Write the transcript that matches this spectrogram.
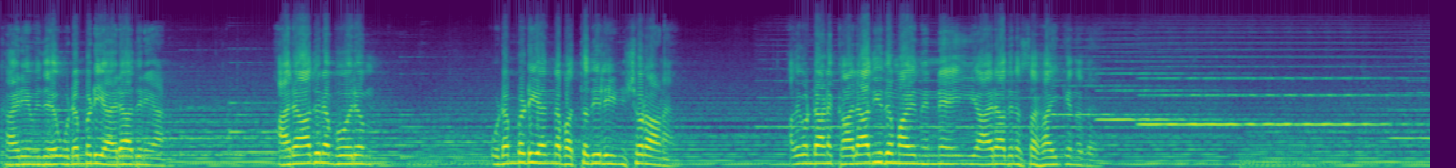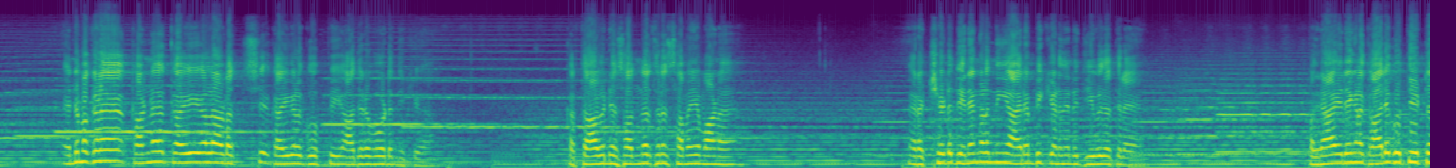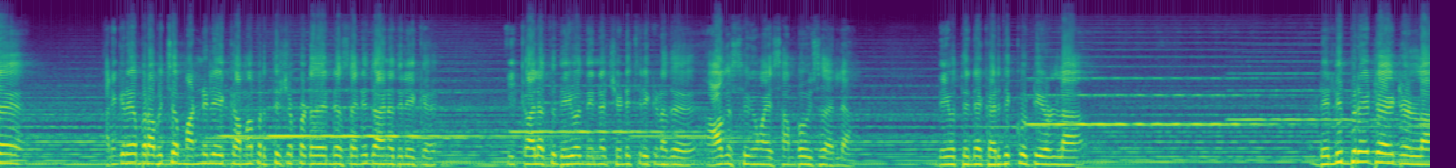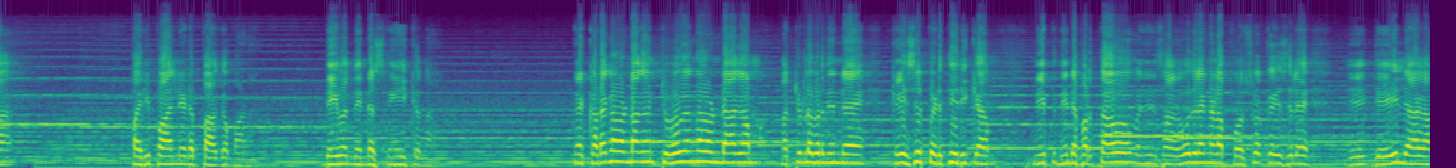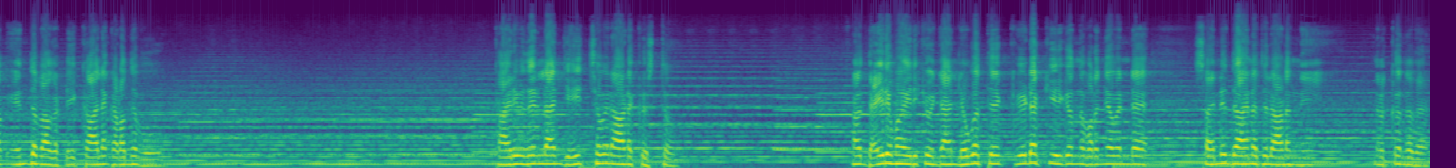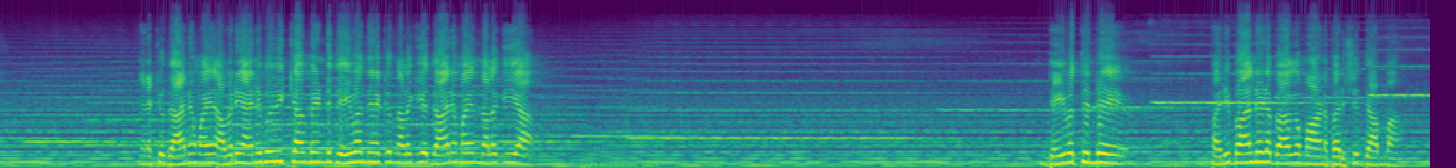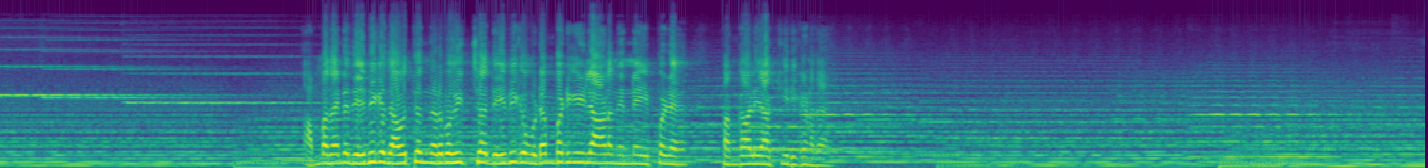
കാര്യം ഇത് ഉടമ്പടി ആരാധനയാണ്. ആരാധന പോലും ഉടമ്പടി എന്ന പദ്ധതിയിൽ ഇൻഷുറാണ് അതുകൊണ്ടാണ് കാലാതീതമായി നിന്നെ ഈ ആരാധന സഹായിക്കുന്നത്. എന്റെ മക്കളെ കണ്ണ് കൈകൾ അടച്ച് കൈകൾ കുപ്പി ആദരവോടെ നിൽക്കുക. കർത്താവിന്റെ സന്ദർശന സമയമാണ്. രക്ഷയുടെ ദിനങ്ങൾ നീ ആരംഭിക്കുകയാണ് നിന്റെ ജീവിതത്തിലെ. പതിനായിരങ്ങൾ കാലുകുത്തിയിട്ട് അനുഗ്രഹം പ്രാപിച്ച മണ്ണിലേക്ക് അമ്മ പ്രത്യക്ഷപ്പെട്ടതിന്റെ സന്നിധാനത്തിലേക്ക്. ഈ കാലത്ത് ദൈവം നിന്നെ ക്ഷണിച്ചിരിക്കുന്നത് ആകസ്മികമായി സംഭവിച്ചതല്ല. ദൈവത്തിന്റെ കരുതിക്കൂട്ടിയുള്ള ഡെലിബറേറ്റ് ആയിട്ടുള്ള പരിപാലനയുടെ ഭാഗമാണ് ദൈവം നിന്നെ സ്നേഹിക്കുന്ന കടങ്ങളുണ്ടാകാം രോഗങ്ങളുണ്ടാകാം മറ്റുള്ളവർ നിന്നെ കേസിൽ പെടുത്തിയിരിക്കാം. നീ നിന്റെ ഭർത്താവ് സഹോദരങ്ങളെ പോസ്കോ കേസിലെ ജയി- ജയിലിലാകാം എന്തുമാകട്ടെ ഈ കാലം കടന്നു പോകും കാര്യം ഇതെല്ലാം ജയിച്ചവനാണ് ക്രിസ്തു. ധൈര്യമായിരിക്കും ഞാൻ ലോകത്തെ കീഴക്കിയിരിക്കുന്നു പറഞ്ഞവന്റെ സന്നിധാനത്തിലാണ് നീ നിൽക്കുന്നത്. നിനക്ക് ദാനമായി അവനെ അനുഭവിക്കാൻ വേണ്ടി ദൈവം നിനക്ക് നൽകിയ ദാനമായി നൽകിയ ദൈവത്തിന്റെ പരിപാലനയുടെ ഭാഗമാണ് പരിശുദ്ധ അമ്മ. അമ്മ തന്റെ ദൈവിക ദൗത്യം നിർവഹിച്ച ദൈവിക ഉടമ്പടിയിലാണ് നിന്നെ ഇപ്പോഴ് പങ്കാളിയാക്കിയിരിക്കുന്നത്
